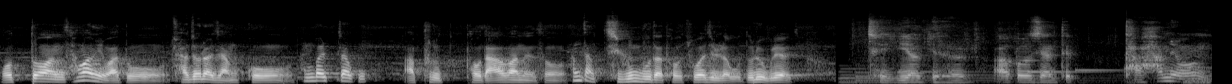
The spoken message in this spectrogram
어떠한 상황이 와도 좌절하지 않고 한 발자국 앞으로 더 나아가면서 항상 지금보다 더 좋아지려고 노력을 해야죠. 제 이야기를 아버지한테 다 하면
